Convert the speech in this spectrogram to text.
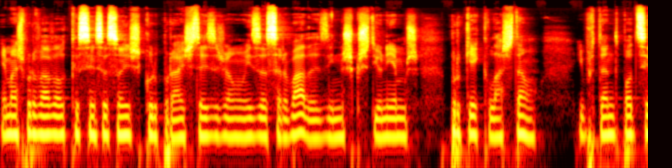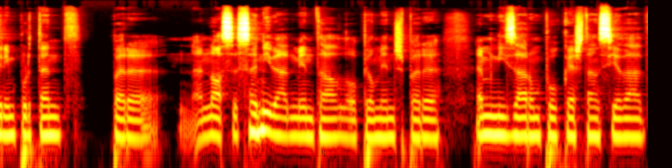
é mais provável que as sensações corporais sejam exacerbadas e nos questionemos porque é que lá estão. E, portanto, pode ser importante para a nossa sanidade mental, ou pelo menos para amenizar um pouco esta ansiedade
